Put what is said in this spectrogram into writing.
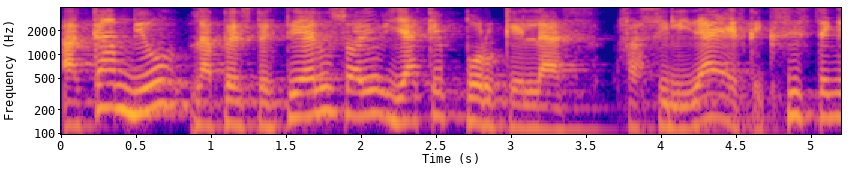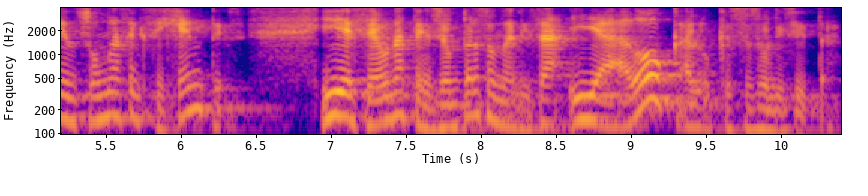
A cambio, la perspectiva del usuario, ya que porque las facilidades que existen son más exigentes y desea una atención personalizada y ad hoc a lo que se solicita.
